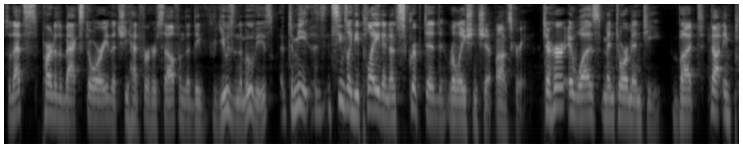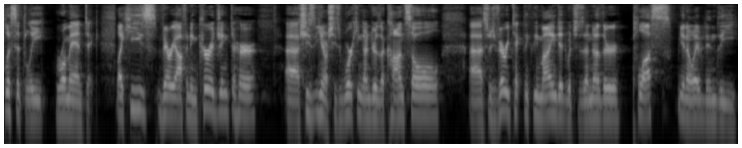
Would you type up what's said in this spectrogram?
So that's part of the backstory that she had for herself and that they've used in the movies. To me, it seems like they played an unscripted relationship on screen. To her, it was mentor mentee, but not implicitly romantic. Like he's very often encouraging to her. Uh, she's, you know, she's working under the console. Uh, so she's very technically minded, which is another plus, you know, in the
